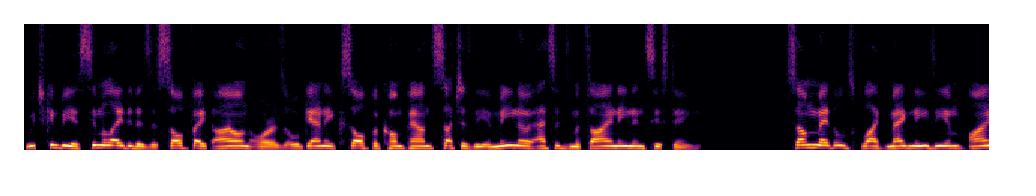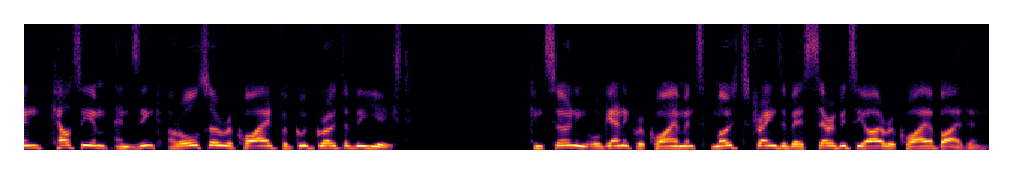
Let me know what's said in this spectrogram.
which can be assimilated as a sulfate ion or as organic sulfur compounds such as the amino acids methionine and cysteine. Some metals, like magnesium, iron, calcium, and zinc, are also required for good growth of the yeast. Concerning organic requirements, most strains of S. cerevisiae require biotin.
